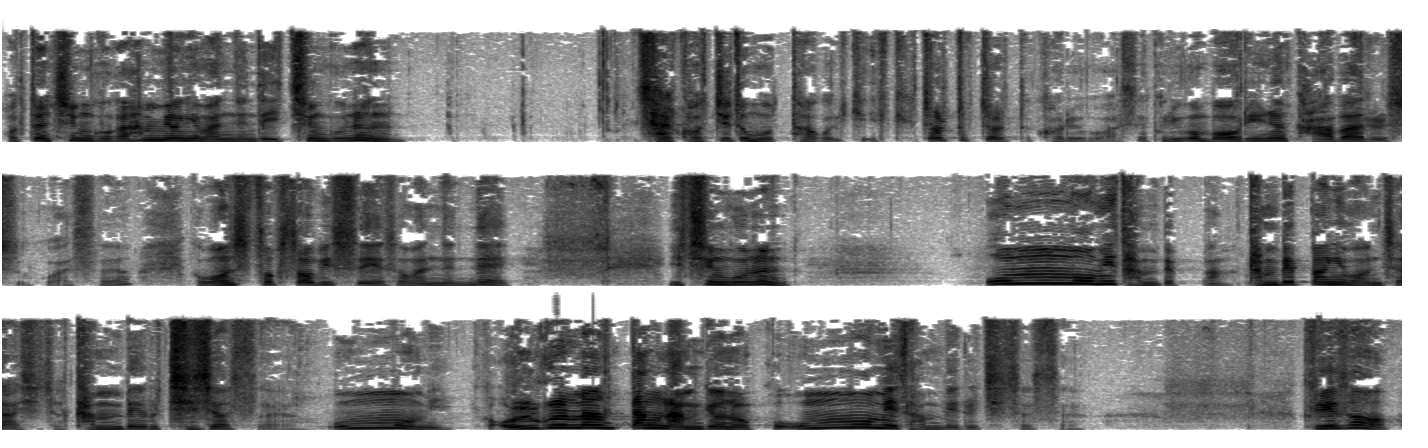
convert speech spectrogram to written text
어떤 친구가 한 명이 왔는데 이 친구는 잘 걷지도 못하고 이렇게 이렇게 쩔뚝쩔뚝 거리고 왔어요. 그리고 머리는 가발을 쓰고 왔어요. 그 원스톱 서비스에서 왔는데 이 친구는 온몸이 담배빵. 담배빵이 뭔지 아시죠? 담배로 지졌어요. 온몸이. 그러니까 얼굴만 딱 남겨놓고 온몸에 담배를 지졌어요. 그래서 그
